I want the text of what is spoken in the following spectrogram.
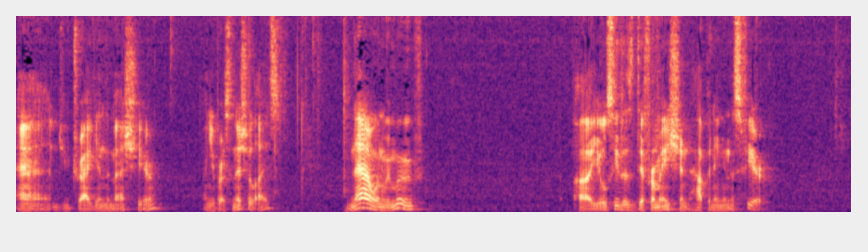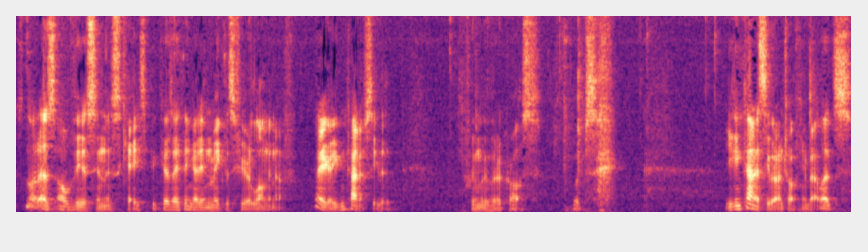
and you drag in the mesh here, and you press initialize, now when we move, uh, you'll see this deformation happening in the sphere. It's not as obvious in this case because I think I didn't make the sphere long enough. There you go, you can kind of see that if we move it across. Whoops. you can kind of see what I'm talking about. Let's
